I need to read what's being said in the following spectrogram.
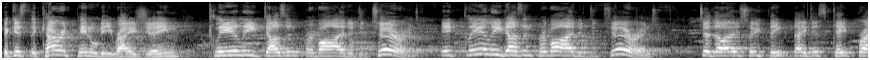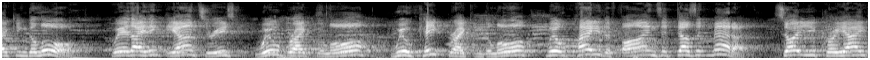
because the current penalty regime clearly doesn't provide a deterrent. It clearly doesn't provide a deterrent to those who think they just keep breaking the law, where they think the answer is we'll break the law, we'll keep breaking the law, we'll pay the fines, it doesn't matter. So you create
